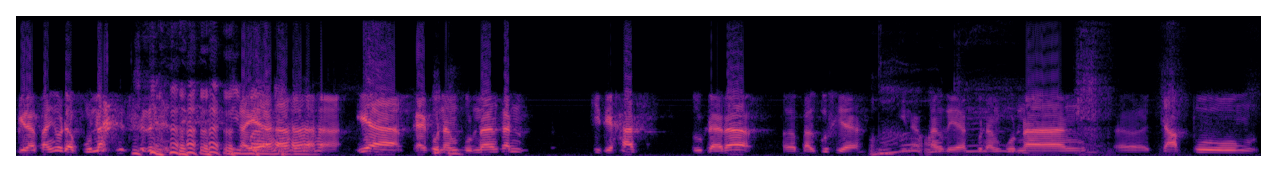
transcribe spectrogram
binatangnya udah punah. kayak ya kayak kunang-kunang kan ciri khas udara eh, bagus ya Oh, binatang tuh ya kunang-kunang eh, capung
